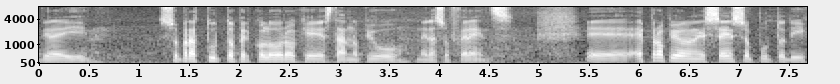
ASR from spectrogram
direi soprattutto per coloro che stanno più nella sofferenza. E, è proprio nel senso appunto di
